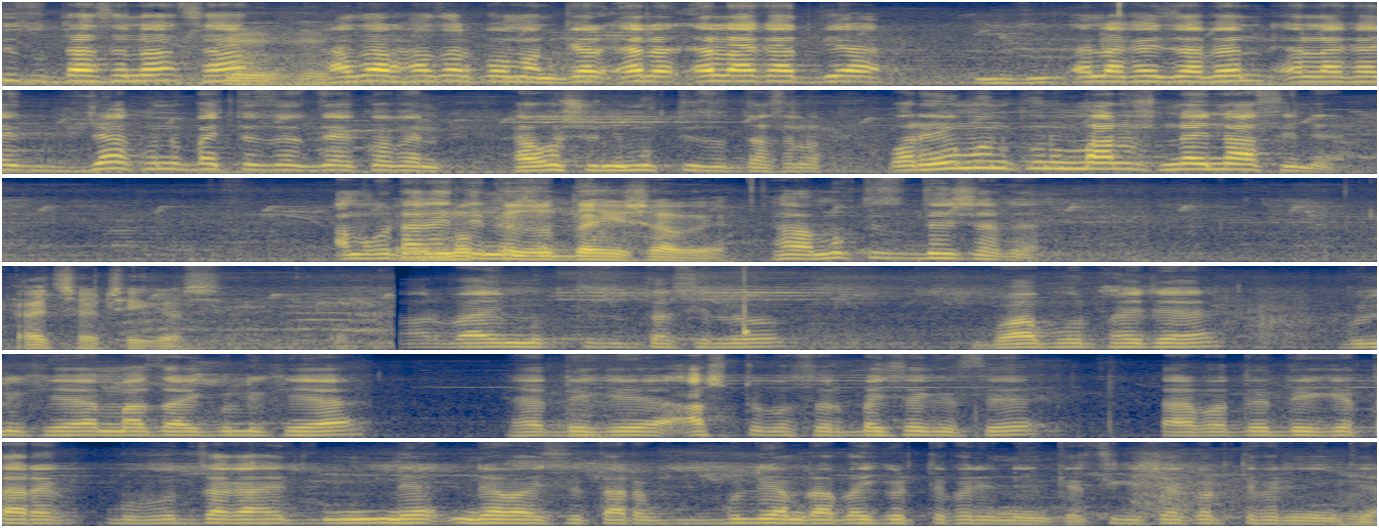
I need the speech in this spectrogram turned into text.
মুক্তিযুদ্ধ আছে না স্যার? হাজার হাজার প্রমাণ। এলাকা দিয়া এলাকায় যাবেন এলাকায় যে কোনো বাইতে যে- কবেন হ্যাঁ ও শুনি মুক্তিযুদ্ধ আছে ওর এমন কোনো মানুষ নাই না চিনে। আমাকে টাকাইতে নেই। মুক্তিযোদ্ধা হিসাবে? হ্যাঁ মুক্তিযুদ্ধ হিসাবে। আচ্ছা ঠিক আছে। আমার ভাই মুক্তিযোদ্ধা ছিল বাবুর ফাইটে গুলি খেয়া মাজায় গুলি খেয়া হ্যাঁ দেখে আষ্ট বছর বাইসে গেছে। তারপরে দেখে তার বহুত জায়গায় নেওয়া হয়েছে তার গুলি আমরা বাই করতে পারি নিকে চিকিৎসা করতে পারি নিকে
